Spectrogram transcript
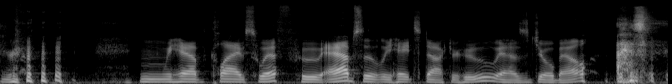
And we have Clive Swift, who absolutely hates Doctor Who as Jobel. As,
